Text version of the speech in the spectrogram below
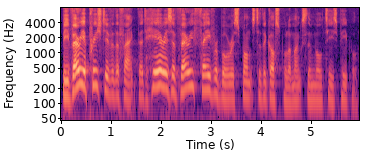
be very appreciative of the fact that here is a very favourable response to the gospel amongst the Maltese people.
